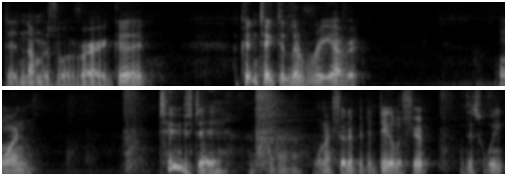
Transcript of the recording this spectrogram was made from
The numbers were very good. I couldn't take delivery of it on Tuesday uh, when I showed up at the dealership this week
